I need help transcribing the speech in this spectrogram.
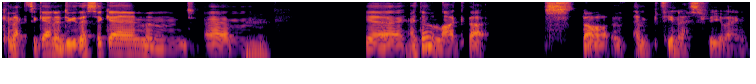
connect again and do this again. And um, mm. yeah, I don't like that start of emptiness feeling.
